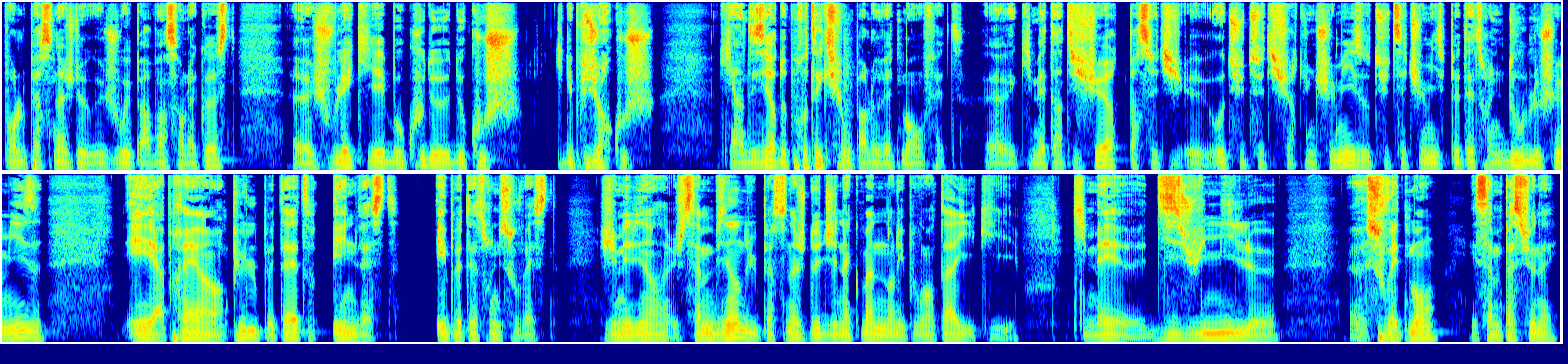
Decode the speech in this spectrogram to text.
pour le personnage de, joué par Vincent Lacoste, euh, je voulais qu'il y ait beaucoup de, couches, qu'il y ait plusieurs couches, qu'il y ait un désir de protection par le vêtement en fait, euh, qui mette un t-shirt, euh, au-dessus de ce t-shirt une chemise, au-dessus de cette chemise peut-être une double chemise, et après un pull peut-être et une veste et peut-être une sous-veste. J'aimais bien, ça me vient du personnage de Jen Ackman dans l'épouvantail qui, qui met 18 000 sous-vêtements et ça me passionnait.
